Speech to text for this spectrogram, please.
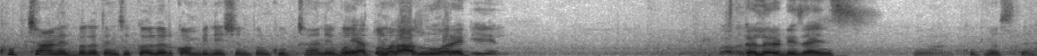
खूप छान आहेत बघा त्यांचे कलर कॉम्बिनेशन पण खूप छान आहे. यात पण- तुम्हाला अजून व्हरायटी येईल. कलर डिझाईन्स हो, खूप मस्त आहे.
